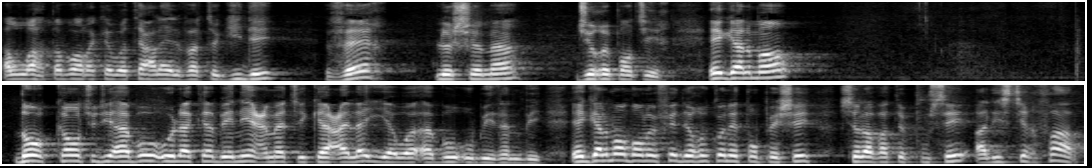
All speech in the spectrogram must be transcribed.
Allah ta'ala, il va te guider vers le chemin du repentir. Également, donc, quand tu dis Abu ulaka bi ni'matika alayya wa abu bi dhanbi. Également, dans le fait de reconnaître ton péché, cela va te pousser à l'istighfar.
